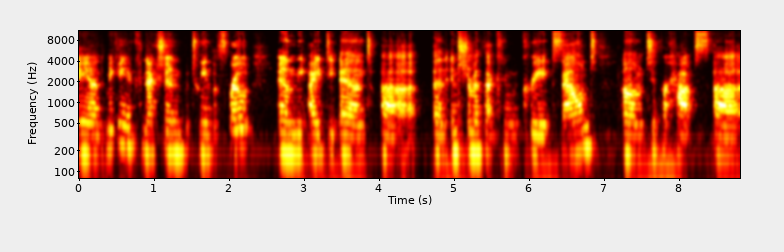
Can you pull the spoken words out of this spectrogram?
and making a connection between the throat and the idea and uh, an instrument that can create sound um, to perhaps uh,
